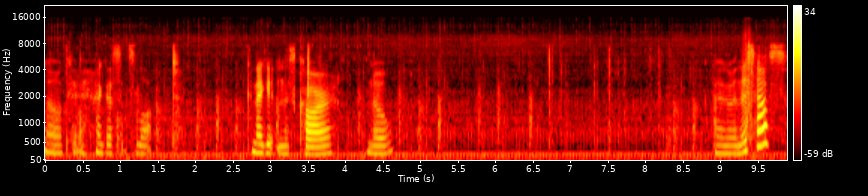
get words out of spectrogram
Okay, I guess it's locked. Can I get in this car? No. Can I go in this house?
